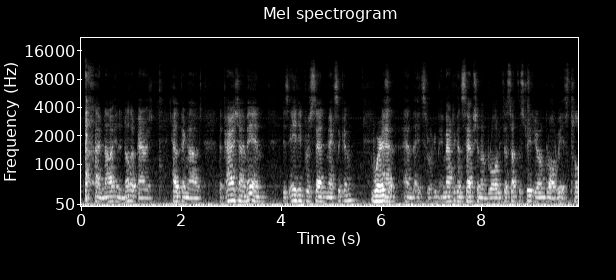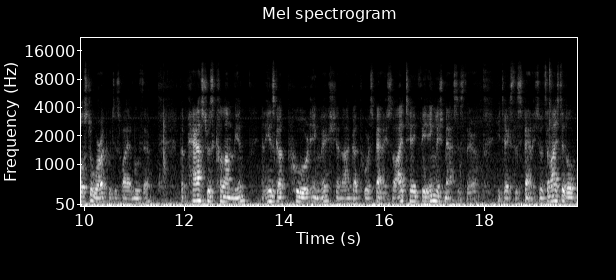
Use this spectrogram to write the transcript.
I'm now in another parish helping out. The parish I'm in is 80% Mexican. Where is and, it? And it's Immaculate Conception on Broadway, just up the street here on Broadway. It's close to work, which is why I moved there. The pastor is Colombian, and he's got poor English, and I've got poor Spanish. So I take the English masses there. He takes the Spanish. So it's a nice little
